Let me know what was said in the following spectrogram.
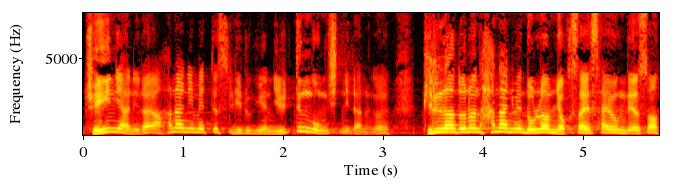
죄인이 아니라 하나님의 뜻을 이루기 위한 1등 공신이라는 거예요. 빌라도는 하나님의 놀라운 역사에 사용되어서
